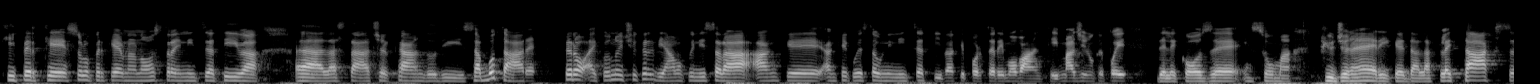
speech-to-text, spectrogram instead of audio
chi perché, solo perché è una nostra iniziativa eh, la sta cercando di sabotare però ecco, noi ci crediamo, quindi sarà anche, anche, questa un'iniziativa che porteremo avanti. Immagino che poi delle cose insomma più generiche, dalla flat tax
